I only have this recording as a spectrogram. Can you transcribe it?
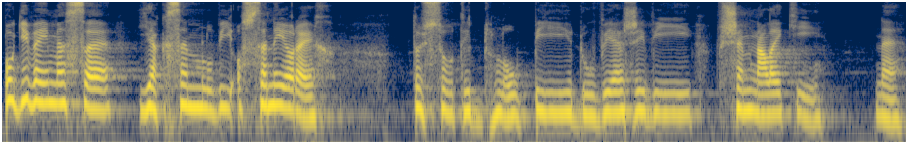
Podívejme se, jak se mluví o seniorech. To jsou ty hloupí, důvěřiví, všem naletí. Ne,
